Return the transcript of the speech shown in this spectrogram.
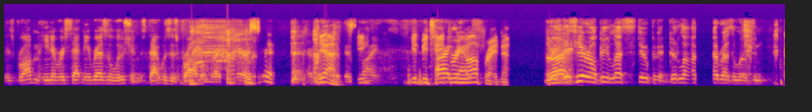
His problem. He never set any resolutions. That was his problem right there. Everything Yeah, See, you'd be All right, tapering guys. off right now. All Yeah, right. This year I'll be less stupid. Good luck with that resolution.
